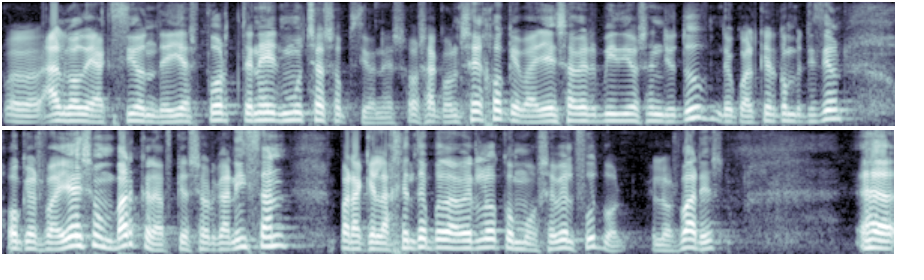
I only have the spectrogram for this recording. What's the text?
eh, algo de acción de eSport, tenéis muchas opciones. Os aconsejo que vayáis a ver vídeos en YouTube de cualquier competición o que os vayáis a un Barcraft, que se organizan para que la gente pueda verlo como se ve el fútbol, en los bares. Eh,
